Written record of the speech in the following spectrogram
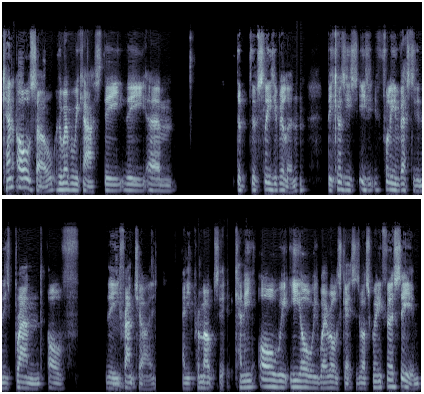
can also whoever we cast the the um the the sleazy villain because he's he's fully invested in this brand of the Hmm. franchise and he promotes it. Can he always he always wear roller skates as well? So when you first see him,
